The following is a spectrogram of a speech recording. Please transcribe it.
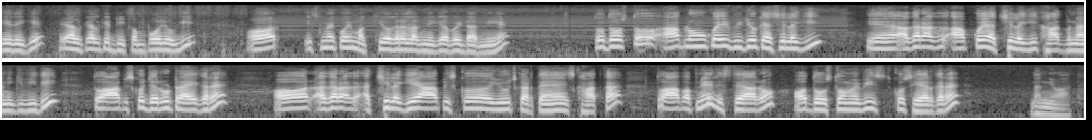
ये देखिए, ये हल्के हल्के डिकम्पोज होगी और इसमें कोई मक्खी वगैरह लगने की अभी डर नहीं है। तो दोस्तों, आप लोगों को ये वीडियो कैसी लगी? अगर आपको ये अच्छी लगी खाद बनाने की विधि तो आप इसको ज़रूर ट्राई करें। और अगर अच्छी लगी आप इसको यूज़ करते हैं इस खाद का तो आप अपने रिश्तेदारों और दोस्तों में भी इसको शेयर करें। धन्यवाद।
